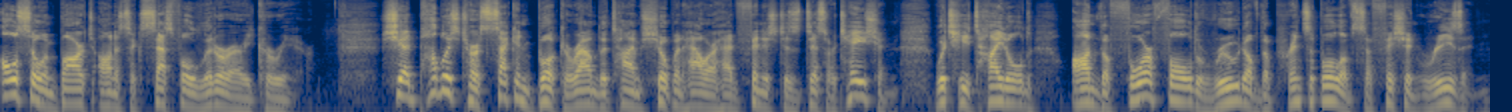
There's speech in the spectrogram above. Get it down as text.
also embarked on a successful literary career. She had published her second book around the time Schopenhauer had finished his dissertation, which he titled On the Fourfold Root of the Principle of Sufficient Reason.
